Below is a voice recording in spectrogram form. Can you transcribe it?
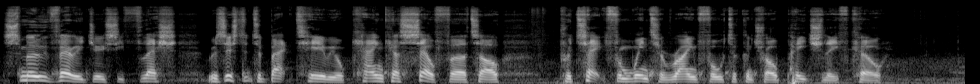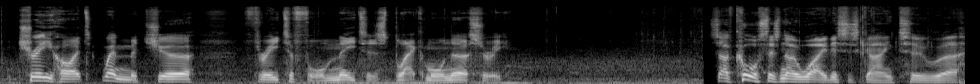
smooth, very juicy flesh, resistant to bacterial canker, self-fertile, protect from winter rainfall to control peach leaf curl. Tree height, when mature, 3 to 4 metres, Blackmoor Nursery. So of course there's no way this is going to uh,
